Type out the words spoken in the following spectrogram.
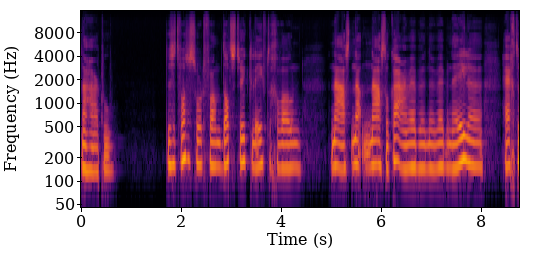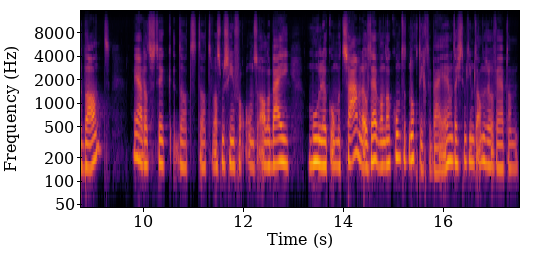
naar haar toe. Dus het was een soort van, dat stuk leefde gewoon naast, na- naast elkaar. We hebben, een- we hebben een hele hechte band. Maar ja, Ja. dat stuk, dat, dat was misschien voor ons allebei moeilijk om het samen over te hebben. Want dan komt het nog dichterbij. Hè? Want als je het met iemand anders over hebt, dan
